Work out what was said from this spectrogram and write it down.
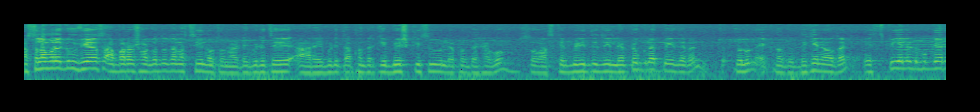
আসসালামু আলাইকুম ভিয়াস আবারও স্বাগত জানাচ্ছি নতুন আর্টি ভিডিওতে। আর এই ভিডিওতে আপনাদেরকে বেশ কিছু ল্যাপটপ দেখাবো। সো আজকের ভিডিওতে যে ল্যাপটপগুলো পেয়ে যাবেন চলুন এক নজর দেখে নেওয়া যাক। এসপিএল এর বুকের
